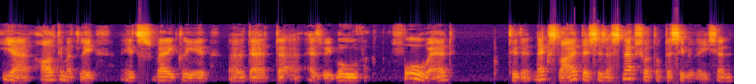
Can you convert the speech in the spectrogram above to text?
yeah, ultimately it's very clear uh, that uh, as we move forward to the next slide, this is a snapshot of the simulation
